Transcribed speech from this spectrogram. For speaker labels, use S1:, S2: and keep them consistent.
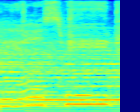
S1: your sweet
